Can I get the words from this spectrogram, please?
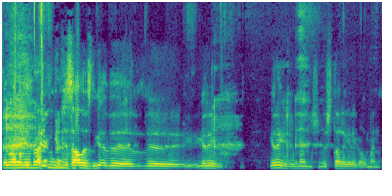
agora lembraste-me das minhas aulas de, de, de grego grego-romanos, na história grego-romana,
